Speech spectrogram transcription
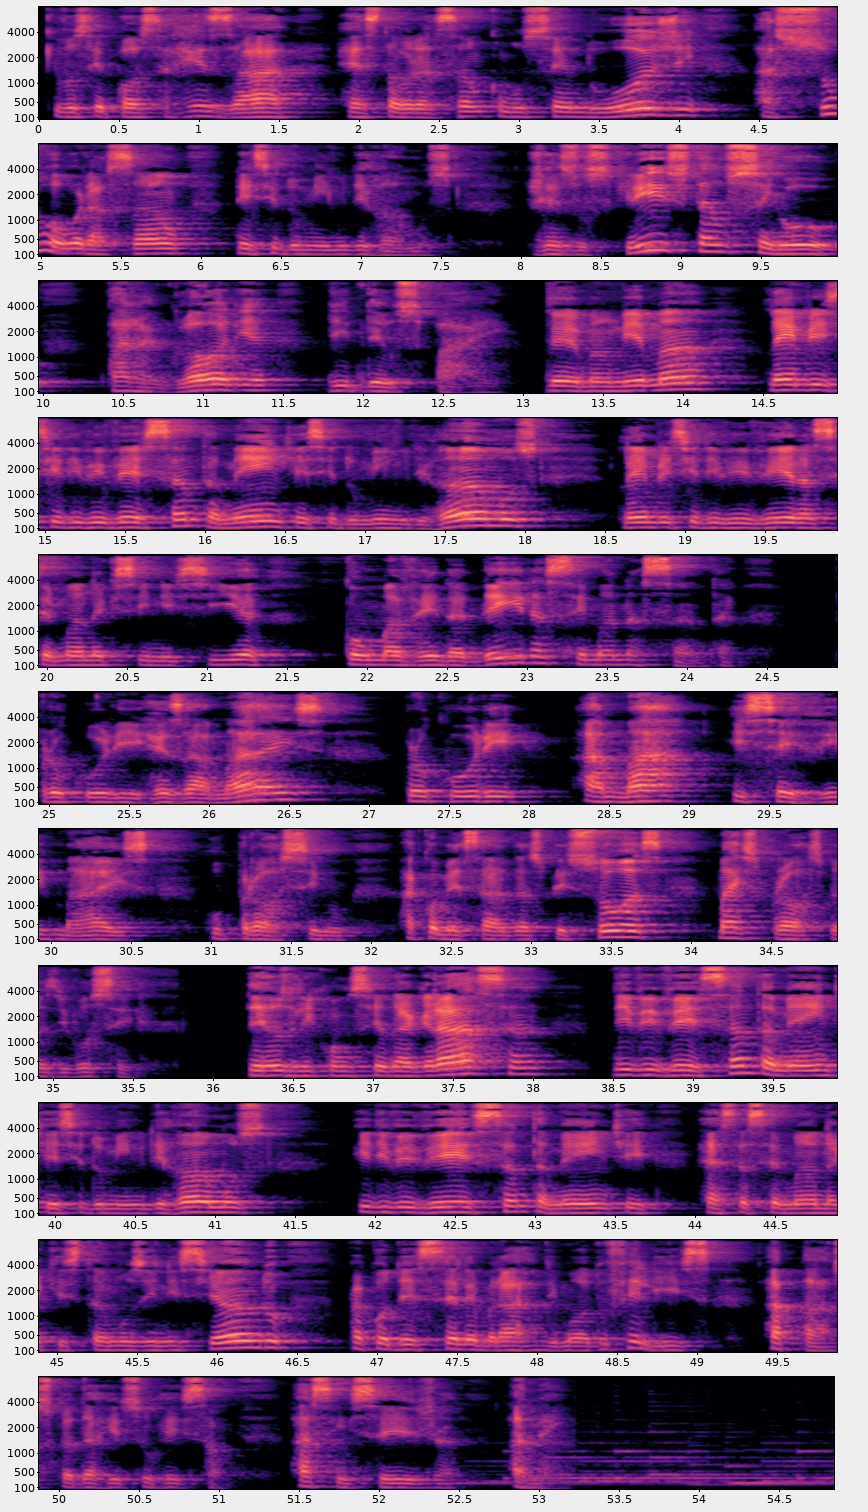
Que você possa rezar esta oração como sendo hoje a sua oração nesse domingo de Ramos. Jesus Cristo é o Senhor, para a glória de Deus Pai. Meu irmão, minha irmã, Lembre-se de viver santamente esse domingo de ramos. Lembre-se de viver a semana que se inicia com uma verdadeira Semana Santa. Procure rezar mais, procure amar e servir mais o próximo, a começar das pessoas mais próximas de você. Deus lhe conceda a graça de viver santamente esse domingo de ramos e de viver santamente esta semana que estamos iniciando para poder celebrar de modo feliz a Páscoa da Ressurreição. Assim seja. Amém.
